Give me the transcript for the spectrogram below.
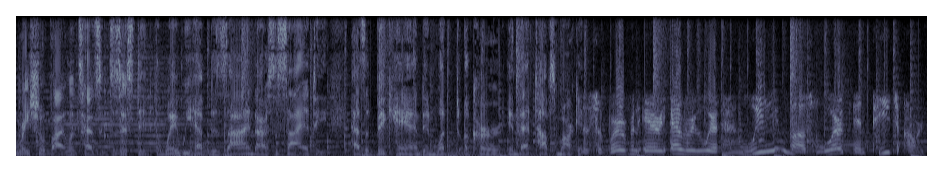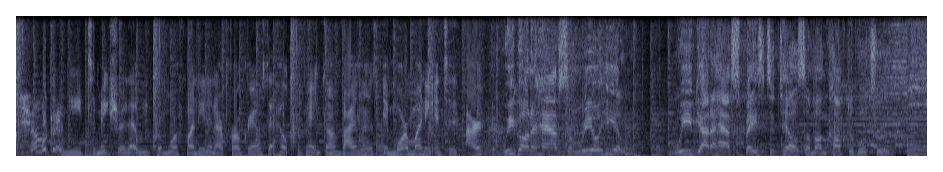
racial violence has existed. The way we have designed our society has a big hand in what occurred in that Tops market. The suburban area, everywhere. We must work and teach our children. We need to make sure that we put more funding in our programs that help prevent gun violence and more money into art. If we're going to have some real healing, we've got to have space to tell some uncomfortable truths.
